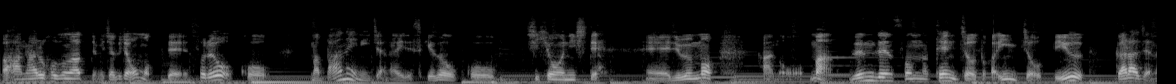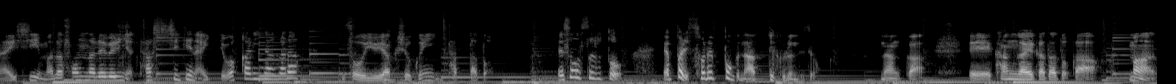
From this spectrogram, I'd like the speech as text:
ああ、なるほどなってめちゃくちゃ思って、それをこう、まあ、バネにじゃないですけど、こう、指標にして、えー、自分も、あの、まあ、全然そんな店長とか院長っていう柄じゃないし、まだそんなレベルには達してないって分かりながら、そういう役職に立ったと。で、そうすると、やっぱりそれっぽくなってくるんですよ。なんか、えー、考え方とか、まあ、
